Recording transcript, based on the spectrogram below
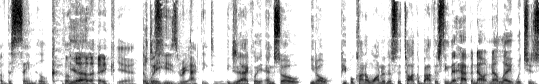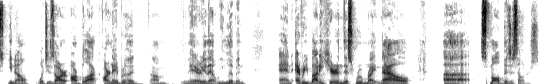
of the same ilk. Yeah. like Yeah. the He way just- he's reacting to it. Exactly. And so, you know, people kind of wanted us to talk about this thing that happened out in LA, which is, you know, which is our, our block, our neighborhood, um, in the area that we live in. And everybody here in this room right now, uh, small business owners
